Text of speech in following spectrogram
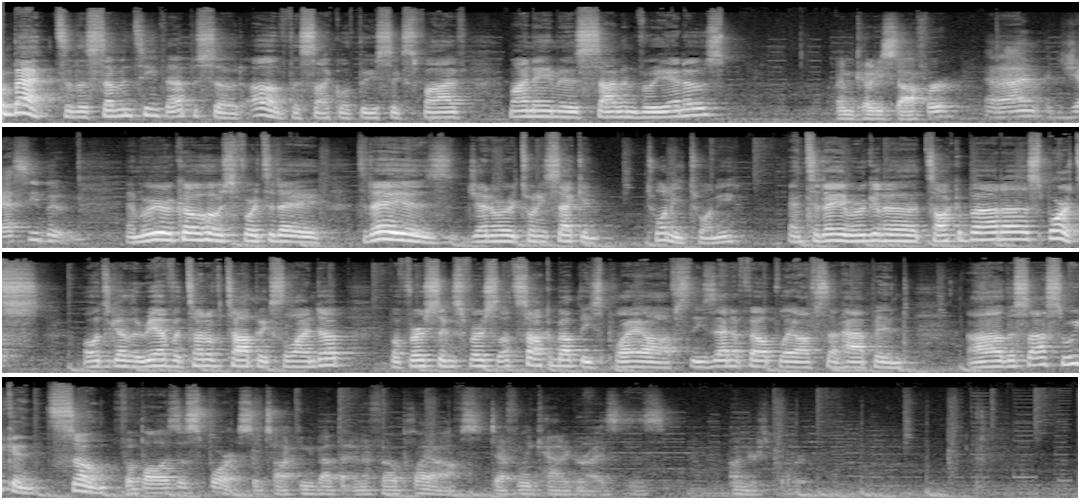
Welcome back to the 17th episode of the Cycle 365. My name is Simon Villanos, I'm Cody Stoffer. And I'm Jesse Booten. and we're your co hosts for today. Today is January 22nd, 2020, and today we're going to talk about uh, sports altogether. We have a ton of topics lined up, but first things first, let's talk about these playoffs, these NFL playoffs that happened uh, this last weekend. So, Football is a sport, so talking about the NFL playoffs definitely categorized as under sport.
